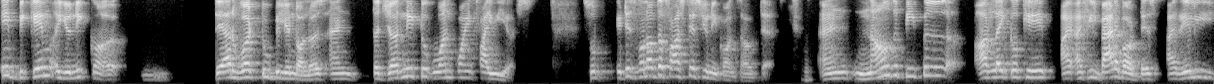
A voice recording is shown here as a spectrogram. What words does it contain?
It became a unique uh, they are worth 2 billion dollars and the journey took 1.5 years so it is one of the fastest unicorns out there. And now the people are like okay I, I, feel bad about this. I really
